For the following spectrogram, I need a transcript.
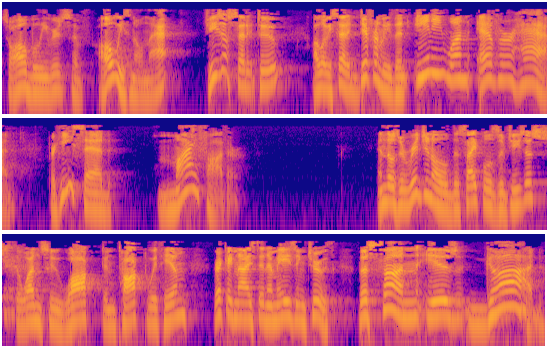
so all believers have always known that. Jesus said it too, although he said it differently than anyone ever had. For he said, My Father. And those original disciples of Jesus, the ones who walked and talked with him, recognized an amazing truth. The Son is God.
